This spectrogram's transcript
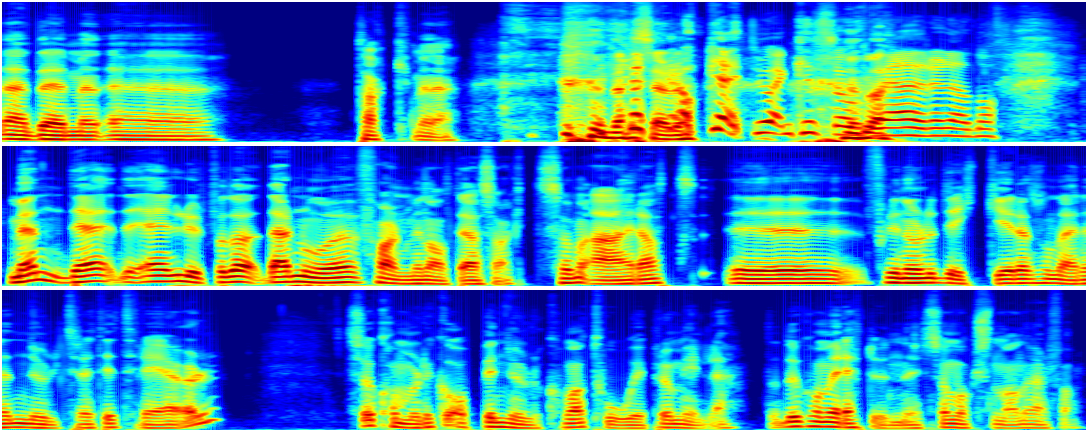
Nei, det men eh, Takk, mener jeg. Der ser du. ok, du er ikke så god, jeg hører det nå. Men det, det jeg lurer på, da, det er noe faren min alltid har sagt, som er at eh, Fordi når du drikker en sånn der 033-øl, så kommer du ikke opp i 0,2 i promille. Du kommer rett under, som voksen mann i hvert fall.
